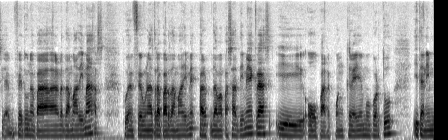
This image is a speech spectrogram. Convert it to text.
si hem fet una per demà dimarts, podem fer una altra per demà, per demà passat dimecres i, o per quan creiem oportú i tenim,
